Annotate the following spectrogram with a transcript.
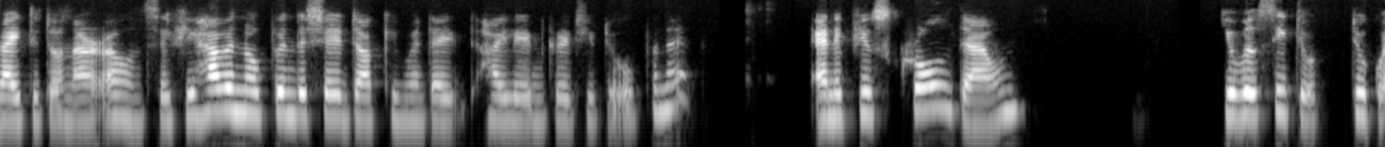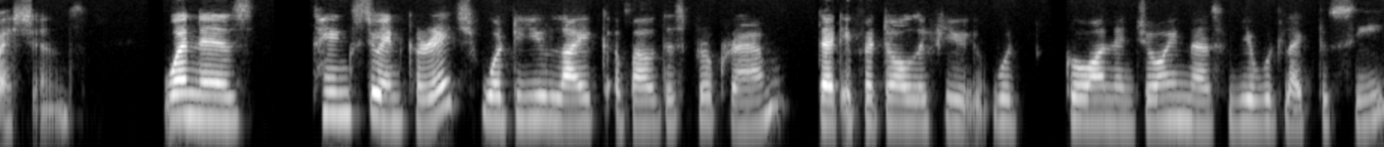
write it on our own. So if you haven't opened the shared document, I highly encourage you to open it. And if you scroll down, you will see two, two questions. One is things to encourage. What do you like about this program? That if at all, if you would go on and join us you would like to see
